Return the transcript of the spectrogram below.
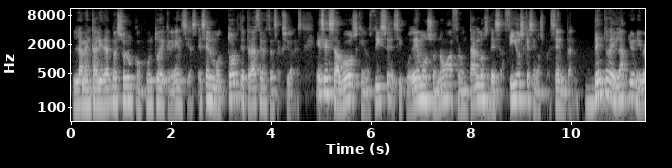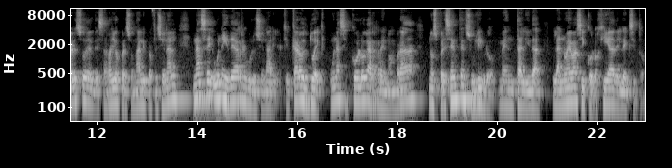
La mentalidad no es solo un conjunto de creencias, es el motor detrás de nuestras acciones. Es esa voz que nos dice si podemos o no afrontar los desafíos que se nos presentan. Dentro del amplio universo del desarrollo personal y profesional nace una idea revolucionaria que Carol Dweck, una psicóloga renombrada, nos presenta en su libro Mentalidad, la nueva psicología del éxito.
